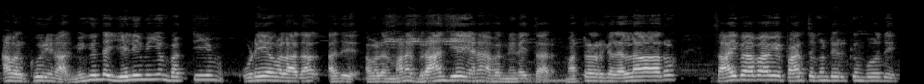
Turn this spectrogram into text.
அவள் கூறினாள் மிகுந்த எளிமையும் பக்தியும் உடையவளாதால் அது அவளது மன பிராந்தியே என அவர் நினைத்தார். மற்றவர்கள் எல்லாரும் சாய்பாபாவை பார்த்து கொண்டிருக்கும் போது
